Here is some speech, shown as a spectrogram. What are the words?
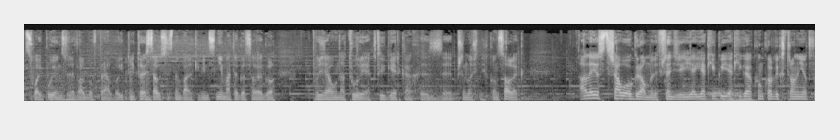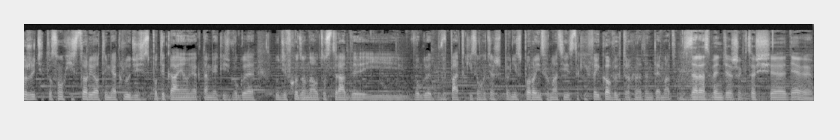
e, swajpując w lewo albo w prawo. I, I to jest cały system walki, więc nie ma tego całego podziału natury, jak w tych gierkach z przenośnych konsolek ale jest strzał ogromny. Wszędzie, jakiego, jakiego, jakąkolwiek stronę nie otworzycie, to są historie o tym, jak ludzie się spotykają, jak tam jakieś w ogóle ludzie wchodzą na autostrady i w ogóle wypadki są, chociaż pewnie sporo informacji jest takich fejkowych trochę na ten temat. Zaraz będzie, że ktoś się, nie wiem,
